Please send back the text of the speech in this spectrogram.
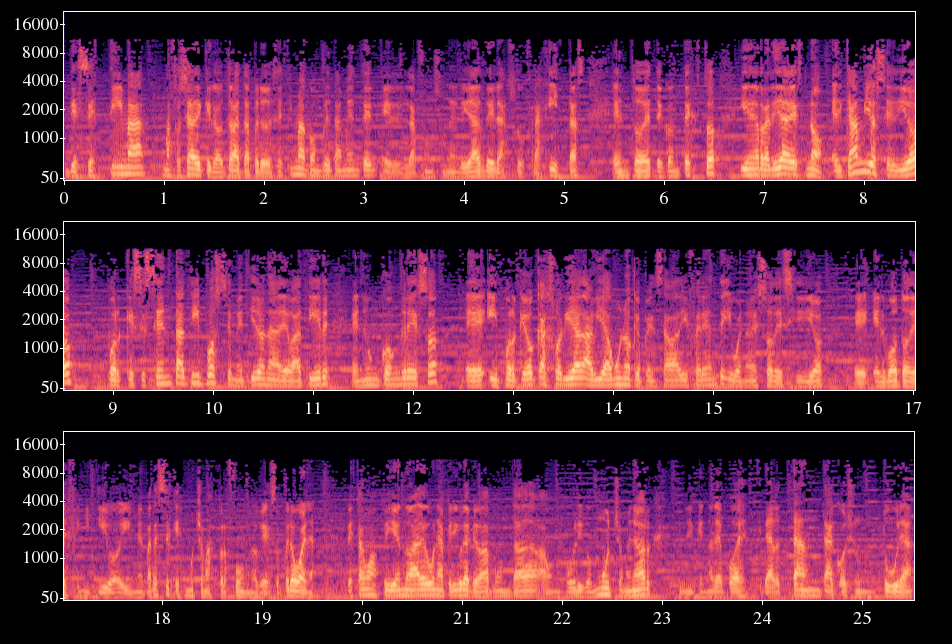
desestima, más allá de que lo trata, pero desestima completamente el- la funcionalidad de las sufragistas en todo este contexto. Y en realidad es, no, el cambio se dio porque 60 tipos se metieron a debatir en un congreso eh, y porque, o casualidad, había uno que pensaba diferente y bueno, eso decidió eh, el voto definitivo y me parece que es mucho más profundo que eso. Pero bueno, estamos pidiendo algo, una película que va apuntada a un público mucho menor, en el que no le podés tirar tanta coyuntura,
